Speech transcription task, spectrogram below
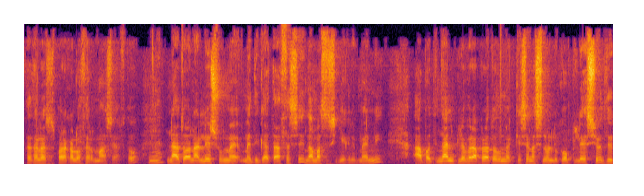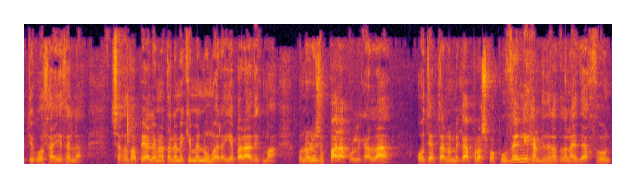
θα ήθελα να σας παρακαλώ θερμά σε αυτό, Ναι. να το αναλύσουμε με την κατάθεση, να είμαστε συγκεκριμένοι. Από την άλλη πλευρά πρέπει να το δούμε και σε ένα συνολικό πλαίσιο, διότι εγώ θα ήθελα σε αυτά τα οποία λέμε να τα λέμε και με νούμερα. Για παράδειγμα, γνωρίζω πάρα πολύ καλά ότι από τα νομικά πρόσωπα που δεν είχαν τη δυνατότητα να ενταχθούν,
